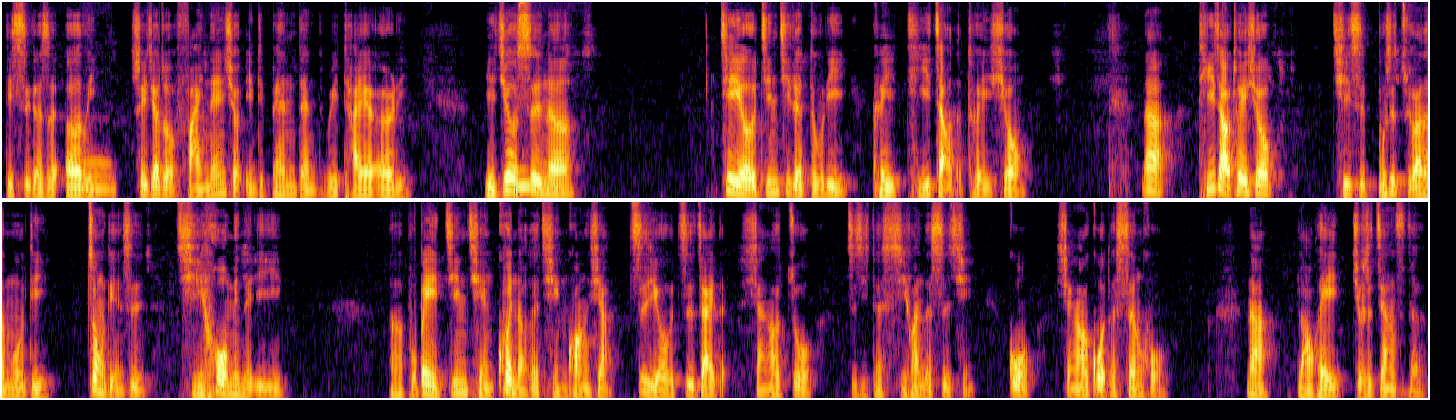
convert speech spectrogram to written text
第四个是 early，、嗯、所以叫做 financial independent retire early。也就是呢，借、嗯、由经济的独立，可以提早的退休。那提早退休其实不是主要的目的，重点是其后面的意义。呃，不被金钱困扰的情况下，自由自在的想要做自己的喜欢的事情，过想要过的生活。那老黑就是这样子的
